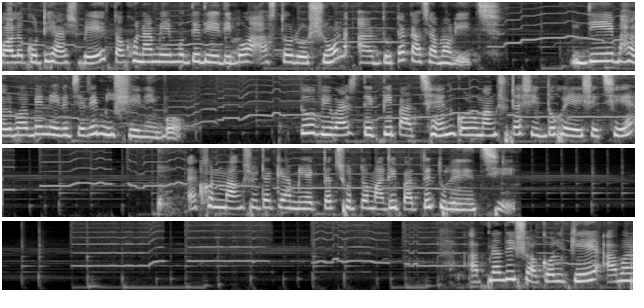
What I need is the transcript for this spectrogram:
বলক উঠে আসবে, তখন আমি এর মধ্যে দিয়ে দিব আস্ত রসুন আর দুটা কাঁচামরিচ। দিয়ে ভালোভাবে নেড়ে চেড়ে মিশিয়ে নেব। তো ভিউয়ার্স দেখতেই পাচ্ছেন গরুর মাংসটা সিদ্ধ হয়ে এসেছে। এখন মাংসটাকে আমি একটা ছোট্ট মাটির পাত্রে তুলে নিচ্ছি। আপনাদের সকলকে আমার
